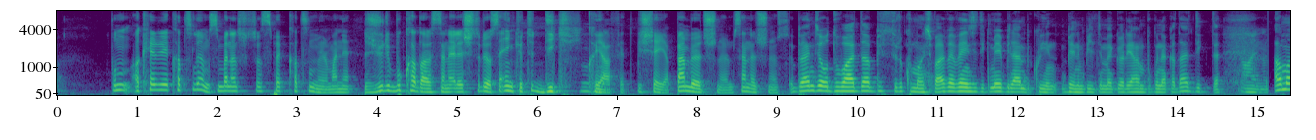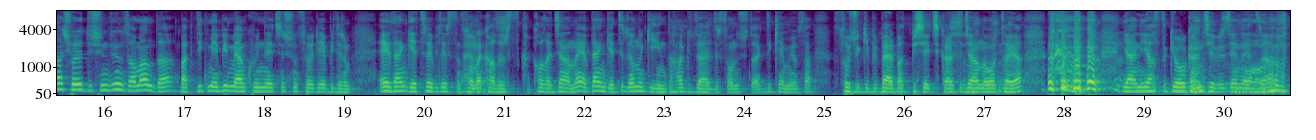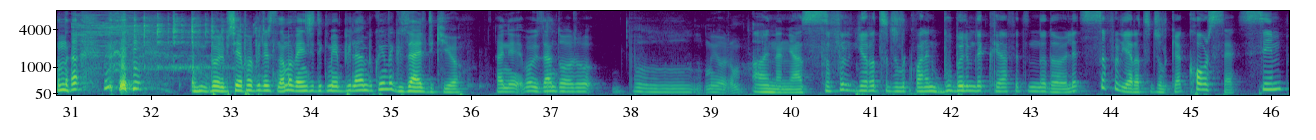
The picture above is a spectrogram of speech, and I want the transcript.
Bunun Akeria'ya katılıyor musun? Ben açıkçası pek katılmıyorum. Hani jüri bu kadar seni eleştiriyorsa en kötü dik kıyafet bir şey yap. Ben böyle düşünüyorum. Sen ne düşünüyorsun? Bence o duvarda bir sürü kumaş var ve Venge dikmeyi bilen bir queen benim bildiğime göre yani bugüne kadar dikti. Aynen. Ama şöyle düşündüğün zaman da bak dikmeyi bilmeyen queenler için şunu söyleyebilirim. Evden getirebilirsin sona Evet. kalır kalacağına evden getir onu giyin daha güzeldir sonuçta. Dikemiyorsan soju gibi berbat bir şey çıkartacağını ortaya. yani yastık yorgan çevireceğin Wow. Etrafına. Böyle bir şey yapabilirsin ama Venge dikmeyi bilen bir queen ve güzel dikiyor. Hani o yüzden doğru bulmuyorum. Aynen ya sıfır yaratıcılık var. Hani bu bölümde kıyafetinde de öyle. Sıfır yaratıcılık ya. Korse, sim,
